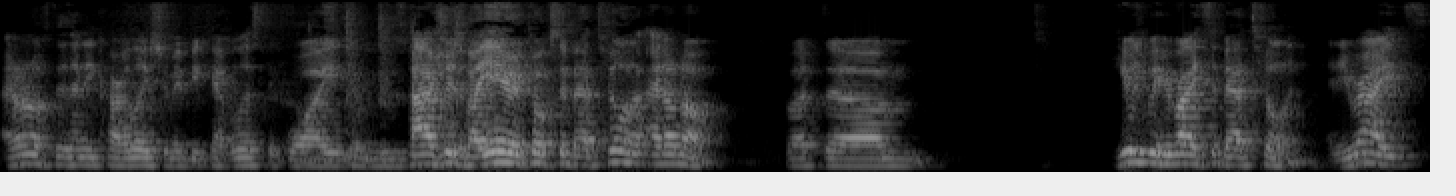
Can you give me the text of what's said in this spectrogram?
I don't know if there's any correlation, maybe Kabbalistic, why Parshas Vayir talks about tefillin. I don't know. But, um, here's what he writes about tefillin. And he writes,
